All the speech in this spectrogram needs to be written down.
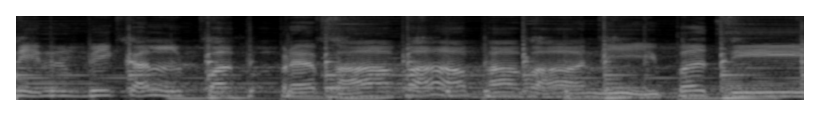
నిర్వికల్ప ప్రభావా భవానీపతి.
